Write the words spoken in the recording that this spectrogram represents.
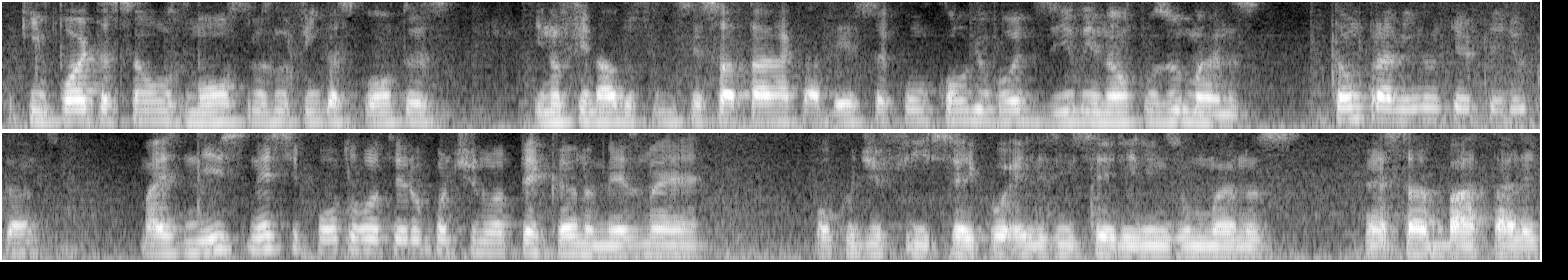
o que importa são os monstros no fim das contas. E no final do filme você só tá na cabeça com o Kong e o Godzilla e não com os humanos. Então para mim não interferiu tanto. Mas nisso, nesse ponto o roteiro continua pecando mesmo. É um pouco difícil aí eles inserirem os humanos nessa batalha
